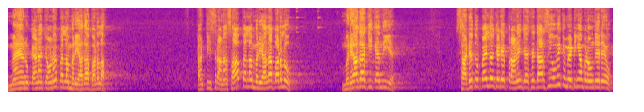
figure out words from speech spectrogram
ਮੈਂ ਉਹਨੂੰ ਕਹਿਣਾ ਚਾਹਣਾ, ਪਹਿਲਾਂ ਮਰਿਆਦਾ ਪੜ੍ਹ ਲਾ। ਟਾਂਟੀ ਸਰਾਣਾ ਸਾਹਿਬ, ਪਹਿਲਾਂ ਮਰਿਆਦਾ ਪੜ੍ਹ ਲਓ। ਮਰਿਆਦਾ ਕੀ ਕਹਿੰਦੀ ਹੈ? ਸਾਡੇ ਤੋਂ ਪਹਿਲਾਂ ਜਿਹੜੇ ਪੁਰਾਣੇ ਜਥੇਦਾਰ ਸੀ, ਉਹ ਵੀ ਕਮੇਟੀਆਂ ਬਣਾਉਂਦੇ ਰਹੇ ਹੋ।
